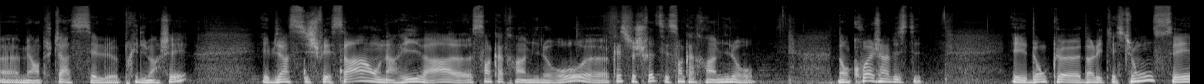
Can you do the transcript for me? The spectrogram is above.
euh, mais en tout cas c'est le prix du marché. Eh bien, si je fais ça, on arrive à 180 euh, 000 euros. Qu'est-ce que je fais de ces 180 000 euros? Dans quoi j'investis? Et donc, dans les questions, c'est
